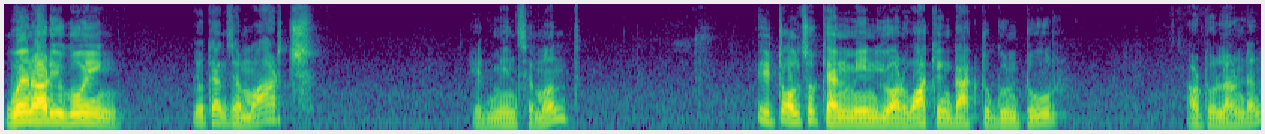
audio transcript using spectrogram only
when are you going? You can say March, it means a month. It also can mean you are walking back to Guntur or to London.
